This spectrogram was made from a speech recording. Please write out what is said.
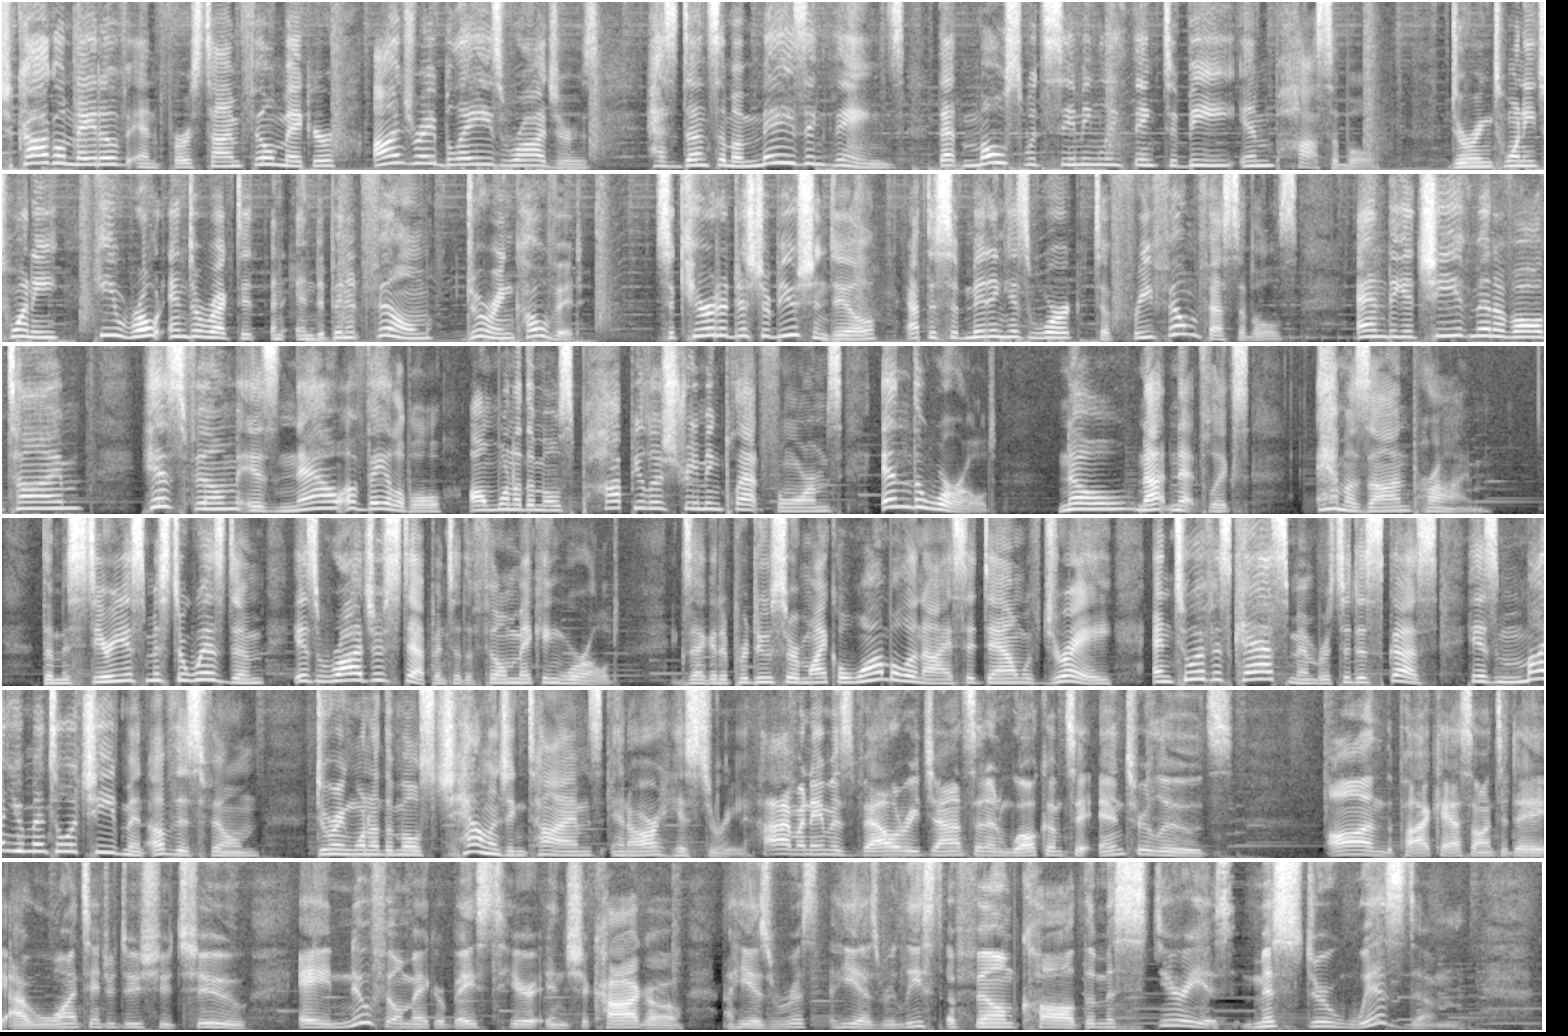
Chicago native and first time filmmaker Andre Blaze Rodgers has done some amazing things that most would seemingly think to be impossible. During 2020, he wrote and directed an independent film during COVID, secured a distribution deal after submitting his work to free film festivals, and the achievement of all time, his film is now available on one of the most popular streaming platforms in the world. No, not Netflix, Amazon Prime. The Mysterious Mr. Wizdom is Rodgers' step into the filmmaking world Executive producer Michael Wamble and I sit down with Dre and two of his cast members to discuss his monumental achievement of this film during one of the most challenging times in our history. Hi, my name is Valerie Johnson, and welcome to Interludes. On the podcast on today, I want to introduce you to a new filmmaker based here in Chicago. Uh, he has re- he has released a film called The Mysterious Mr. Wizdom.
